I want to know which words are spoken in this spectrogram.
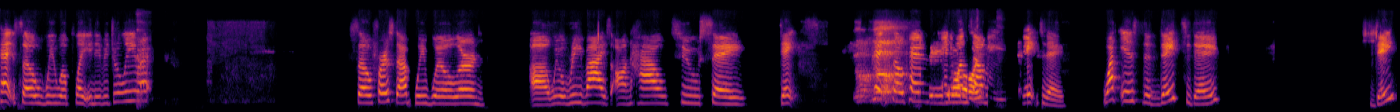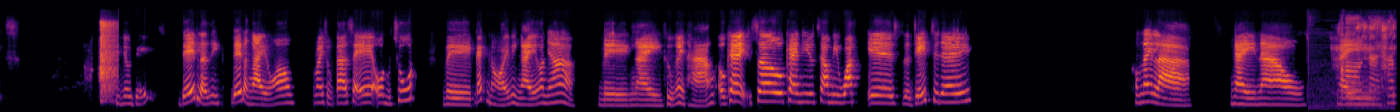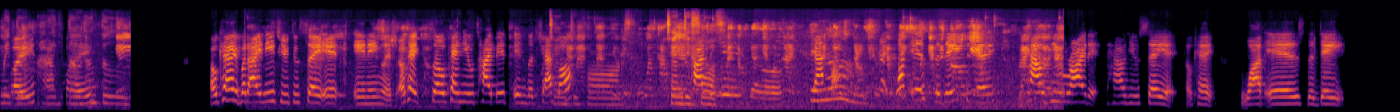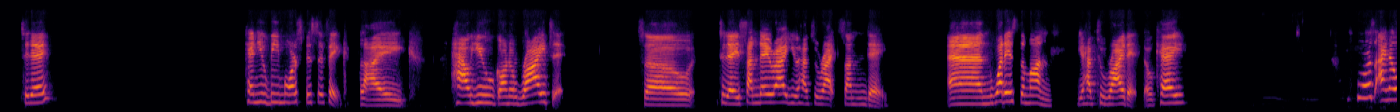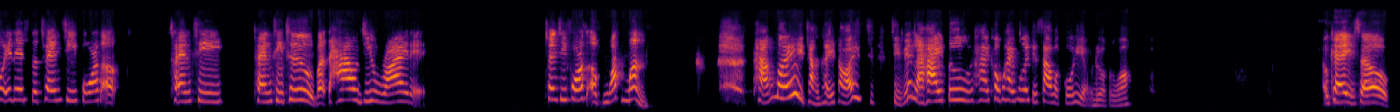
Okay, so we will play individually, right? So first up, we will learn, uh, we will revise on how to say dates. Okay, so can anyone tell me date today? What is the date today? Date? You know date? Date là gì? Date là ngày đúng không? Hôm nay chúng ta sẽ ôn một chút về cách nói về ngày con nhá. Về ngày, thứ ngày tháng. Okay, so can you tell me what is the date today? Hôm nay là ngày nào? Ngày Ờ, ngày 24, mấy 24 mấy? tháng 4. Okay, but I need you to say it in English. Okay, so can you type it in the chat box? 24th. Type it 24th. in the chat box. Okay, what is the date today? How do you write it? How do you say it? Okay, what is the date today? Can you be more specific? Like how you gonna write it? So today's Sunday, right? You have to write Sunday. And what is the month? You have to write it, okay? Of course, I know it is the 24th of 22, but how do you write it? 24th of what month? Tháng mấy? Chẳng thấy nói, chỉ biết là 24, 2020 thì sao mà cô hiểu được đúng không? Okay, so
